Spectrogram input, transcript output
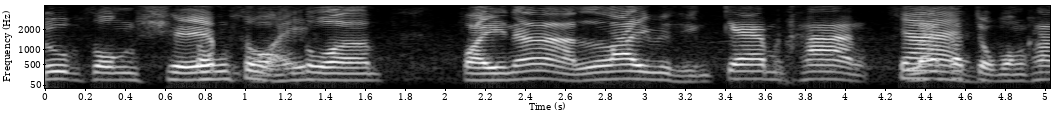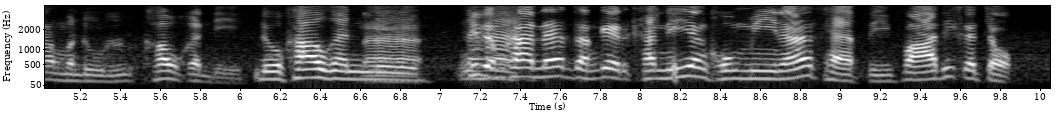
รูปทรงเชทฟรงสขอวงยตัวไฟหน้าไล่ไปถึงแก้มข้าง ใช่ และกระจกมองข้างมันดูเข้ากันดีดูเข้ากันนะดีฮะนะฮะที่สำคัญนะสังเกตคันนี้ยังคงมีนะ แถบสีฟ้าที่กระจกอ่า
